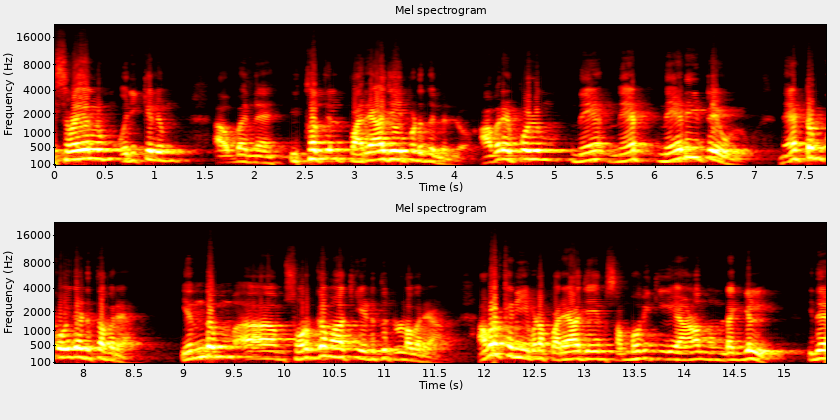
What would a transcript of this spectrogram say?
ഇസ്രായേലും ഒരിക്കലും പിന്നെ യുദ്ധത്തിൽ പരാജയപ്പെടുന്നില്ലല്ലോ. അവരെപ്പോഴും നേടിയിട്ടേ ഉള്ളൂ. നേട്ടം കൊയ്തെടുത്തവരാണ്. എന്തും സ്വർഗമാക്കി എടുത്തിട്ടുള്ളവരാണ്. അവർക്കിനി ഇവിടെ പരാജയം സംഭവിക്കുകയാണെന്നുണ്ടെങ്കിൽ ഇത്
